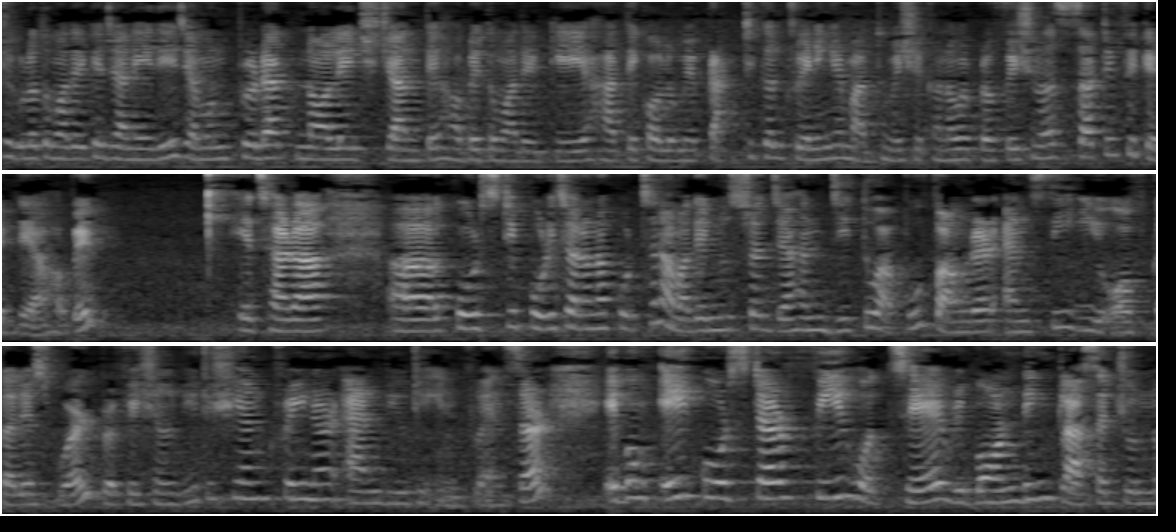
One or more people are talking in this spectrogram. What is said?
সেগুলো তোমাদেরকে জানিয়ে দিই। যেমন প্রোডাক্ট নলেজ জানতে হবে তোমাদেরকে, হাতে কলমে প্র্যাকটিক্যাল ট্রেনিং এর মাধ্যমে শেখানো হবে প্রফেশনাল সার্টিফিকেট দেওয়া হবে। এছাড়া কোর্সটি পরিচালনা করছেন আমাদের নুসরাত জাহান জিতু আপু founder and CEO of colours world professional beautician trainer and beauty influencer এবং এই কোর্সটার ফি হচ্ছে রিবন্ডিং ক্লাসের জন্য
